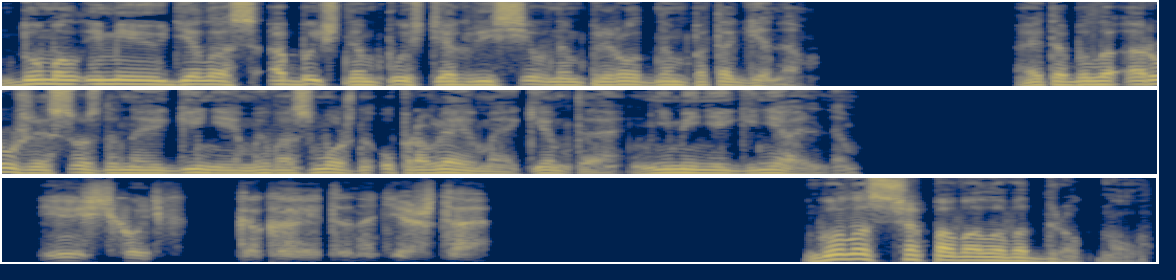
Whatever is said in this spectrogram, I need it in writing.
Думал, имею дело с обычным, пусть и агрессивным природным патогеном. Это было оружие, созданное гением и, возможно, управляемое кем-то не менее гениальным. «Есть хоть какая-то надежда?» Голос Шаповалова дрогнул.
